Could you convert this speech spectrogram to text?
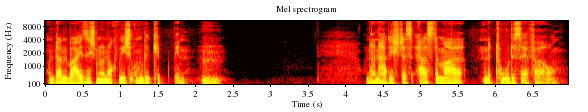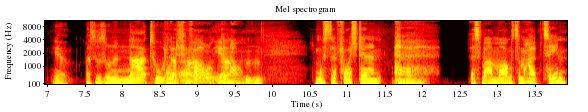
Und dann weiß ich nur noch, wie ich umgekippt bin. Mhm. Und dann hatte ich das erste Mal eine Todeserfahrung. Ja, also so eine Nahtoderfahrung. Ja. Genau. Mhm. Du musst dir vorstellen, das war morgens um halb zehn.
